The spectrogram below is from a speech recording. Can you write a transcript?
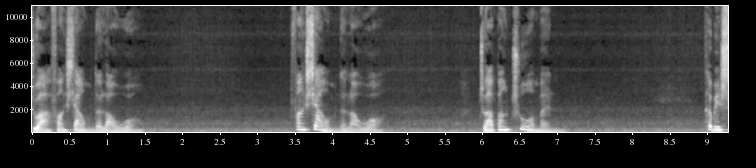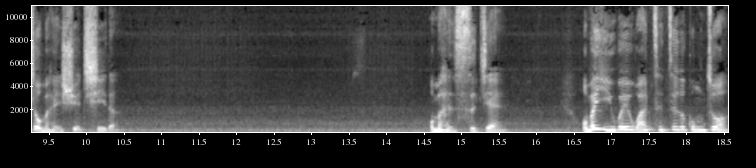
主啊，放下我们的老我，放下我们的老我。主啊，帮助我们，特别是我们很血气的，我们很世界，我们以为完成这个工作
